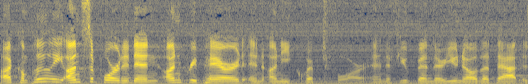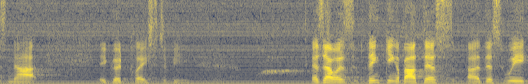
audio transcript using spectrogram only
uh, completely unsupported and unprepared and unequipped for. And if you've been there, you know that that is not a good place to be. As I was thinking about this uh, this week,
